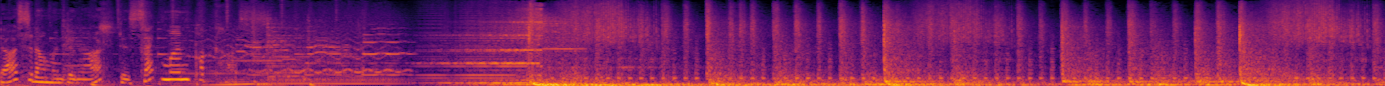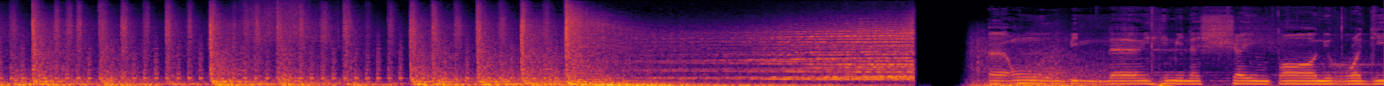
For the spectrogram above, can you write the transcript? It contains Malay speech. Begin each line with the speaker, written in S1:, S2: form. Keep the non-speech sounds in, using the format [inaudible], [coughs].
S1: Anda sedang mendengar The Segment Podcast.
S2: أعوذ بالله من الشيطان الرجيم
